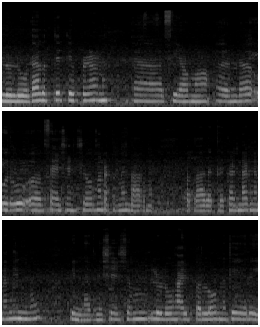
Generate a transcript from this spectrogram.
ലുലുയുടെ അകത്ത് എത്തിയപ്പോഴാണ് ഫിയാമ എന്റെ ഒരു ഫാഷൻ ഷോ നടക്കുന്നുണ്ടായിരുന്നു. അപ്പോൾ അതൊക്കെ കണ്ടങ്ങനെ നിന്നു. പിന്നെ അതിന് ശേഷം ലുലു ഹൈപ്പറിൽ ഒന്ന് കയറി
